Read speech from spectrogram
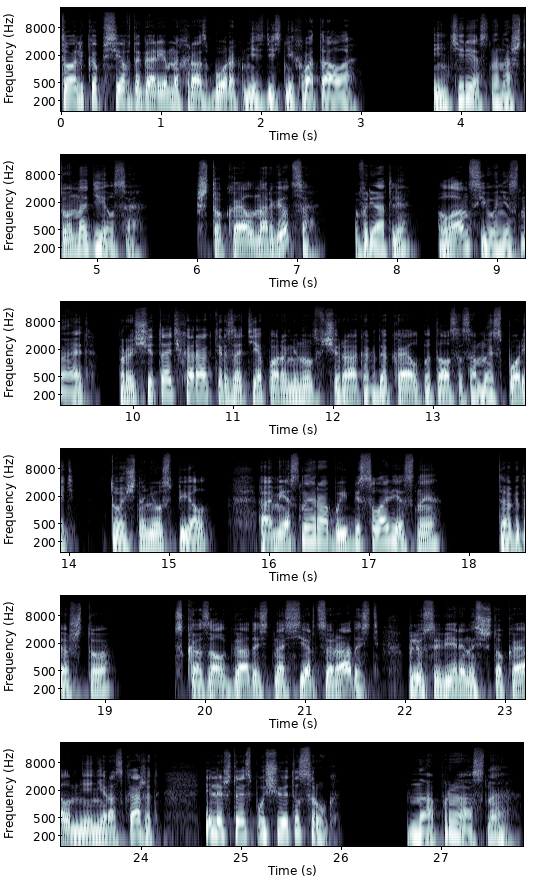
Только псевдогоремных разборок мне здесь не хватало. Интересно, на что он надеялся? Что Кайл нарвется? Вряд ли. Ланс его не знает. Просчитать характер за те пару минут вчера, когда Кайл пытался со мной спорить, точно не успел. А местные рабы бессловесные. Тогда что? Сказал гадость на сердце радость, плюс уверенность, что Кайл мне не расскажет, или что я спущу это с рук. Напрасно.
